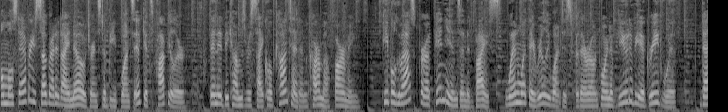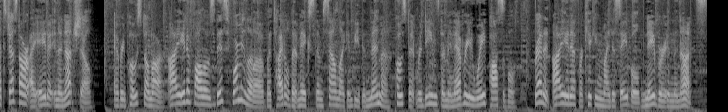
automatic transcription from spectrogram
Almost every subreddit I know turns to beep once it gets popular. Then it becomes recycled content and karma farming. People who ask for opinions and advice, when what they really want is for their own point of view to be agreed with. That's just our AITA in a nutshell. Every post on our AITA follows this formula of a title that makes them sound like an beat and then a post that redeems them in every way possible. Reddit AITA for kicking my disabled neighbor in the nuts.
